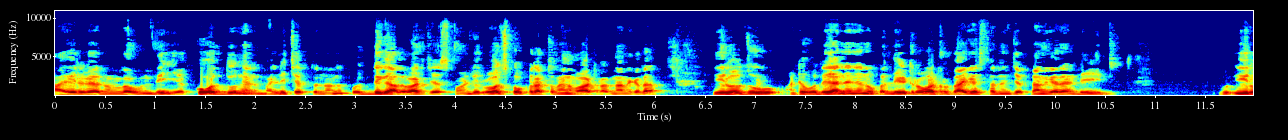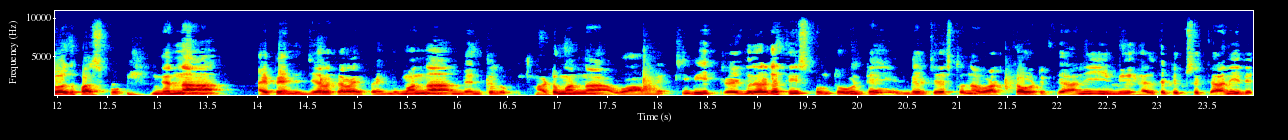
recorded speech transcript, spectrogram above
ఆయుర్వేదంలో ఉంది. ఎక్కువ వద్దు నేను మళ్ళీ చెప్తున్నాను. కొద్దిగా అలవాటు చేసుకోండి. రోజుకు ఒక రకమైన వాటర్ అన్నాను కదా ఈరోజు అంటే ఉదయాన్నే నేను ఒక లీటర్ వాటర్ తాగేస్తానని చెప్పాను కదండి. ఈరోజు పసుపు. నిన్న అయిపోయింది జీలకర్ర అయిపోయింది. మొన్న మెంతులు అటు మొన్న వాము ఇవి రెగ్యులర్గా తీసుకుంటూ ఉంటే మీరు చేస్తున్న వర్కౌట్కి కానీ మీ హెల్త్ టిప్స్కి కానీ ఇది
